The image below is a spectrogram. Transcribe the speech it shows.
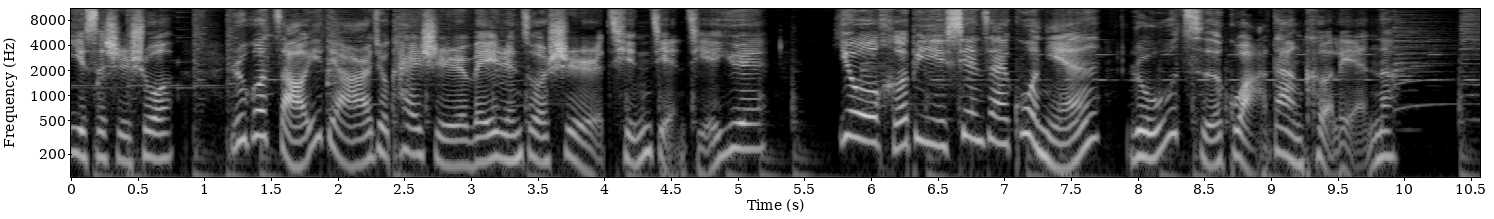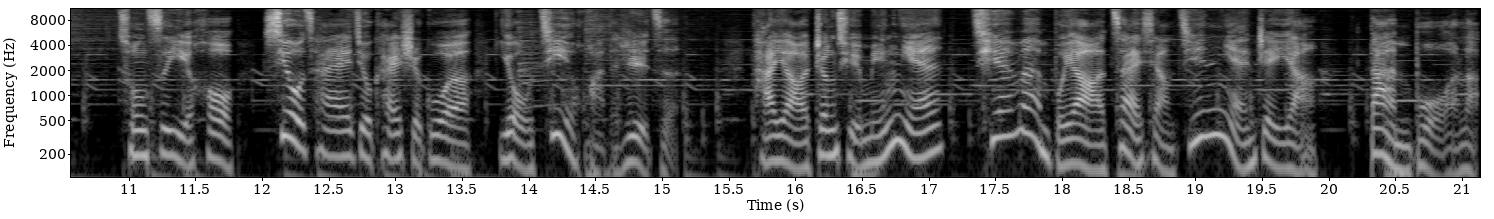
意思是说，如果早一点儿就开始为人做事，勤俭节约，又何必现在过年如此寡淡可怜呢？从此以后。秀才就开始过有计划的日子，他要争取明年千万不要再像今年这样淡薄了。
